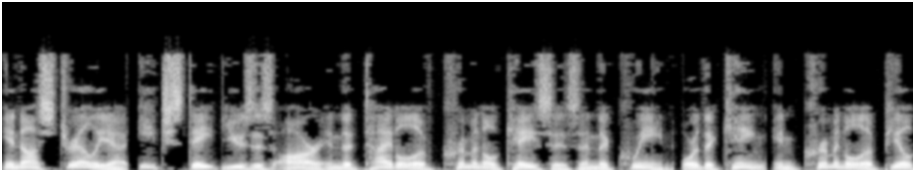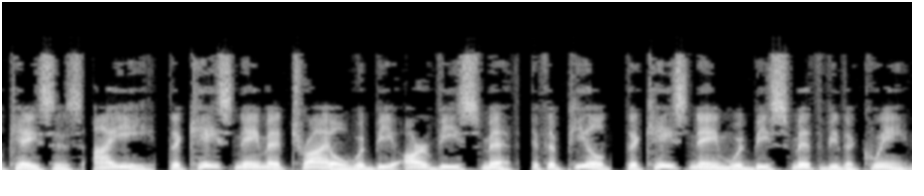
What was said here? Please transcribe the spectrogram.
In Australia, each state uses R in the title of criminal cases and the Queen or the King in criminal appeal cases i.e., the case name at trial would be R v Smith, if appealed, the case name would be Smith v the Queen.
